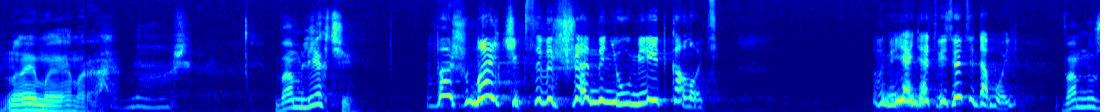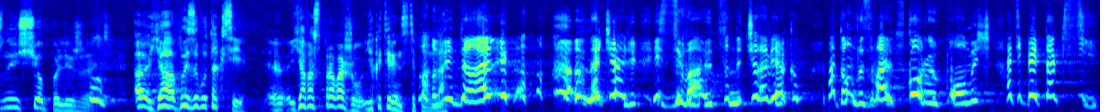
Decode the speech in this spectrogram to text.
Ну и мэмора. Да уж. Вам легче? Ваш мальчик совершенно не умеет колоть. Вы меня не отвезете домой? Вам нужно еще полежать. Э, Я вызову такси. Э, Я вас провожу, Екатерина Степановна. Видали? Вначале издеваются над человеком, потом вызывают скорую помощь, а теперь такси.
